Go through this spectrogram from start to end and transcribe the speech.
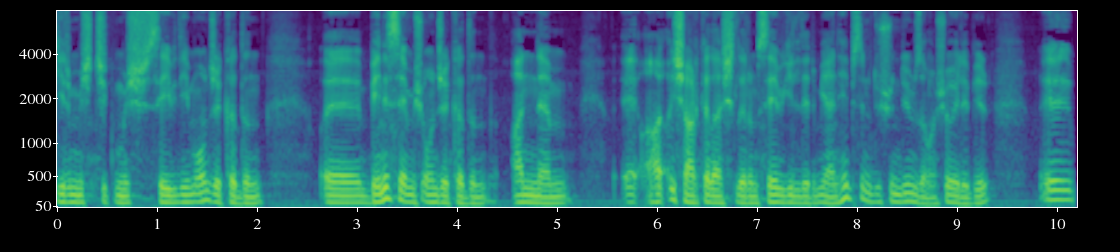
girmiş çıkmış sevdiğim onca kadın, e, beni sevmiş onca kadın, annem, e, iş arkadaşlarım, sevgililerim yani hepsini düşündüğüm zaman şöyle bir... E,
